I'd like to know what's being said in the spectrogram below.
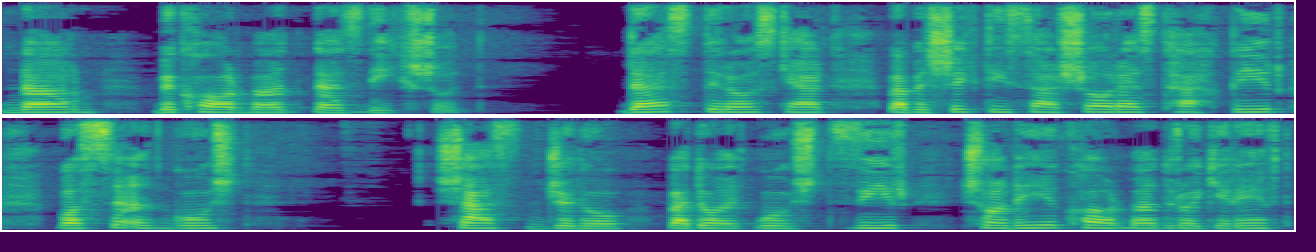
نرم به کارمند نزدیک شد. دست دراز کرد و به شکلی سرشار از تحقیر با سه انگشت شست جلو و دو انگشت زیر چانه کارمند را گرفت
